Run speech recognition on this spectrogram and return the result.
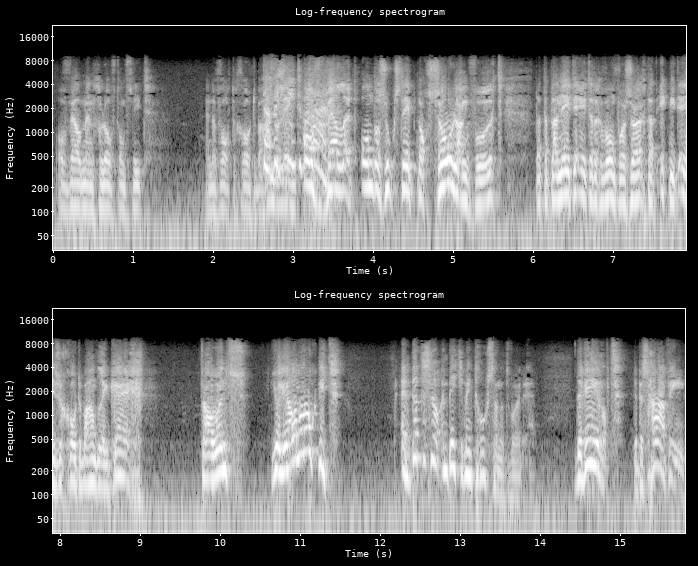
Ofwel men gelooft ons niet. En er volgt een grote Dat is behandeling. niet waar. Ofwel het onderzoek sleept nog zo lang voort... dat de planeteneter er gewoon voor zorgt dat ik niet eens een grote behandeling krijg. Trouwens, jullie allemaal ook niet. En dat is nou een beetje mijn troost aan het worden. De wereld, de beschaving,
